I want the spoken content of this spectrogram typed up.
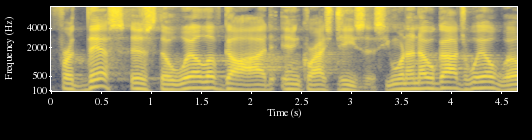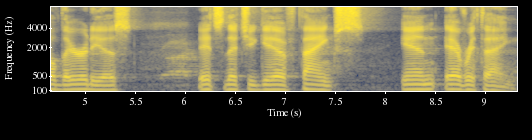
for this is the will of God in Christ Jesus. You want to know God's will? Well, there it is. It's that you give thanks in everything.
